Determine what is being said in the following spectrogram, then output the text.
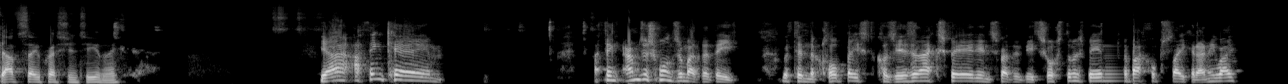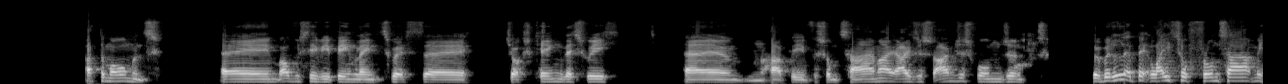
Gav, same question to you, mate. Yeah, I think um, I think I'm just wondering whether they, within the club base, because he is an experience, whether they trust him as being a backup striker anyway. At the moment, um, obviously we've been linked with uh, Josh King this week. Um, have been for some time. I, I just, I'm just wondering. We're a little bit light up front, aren't we?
